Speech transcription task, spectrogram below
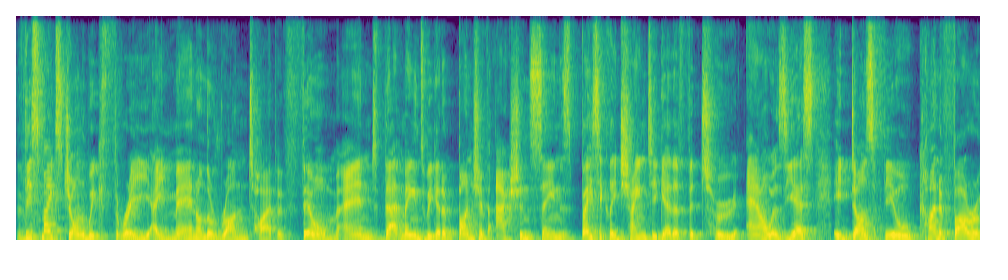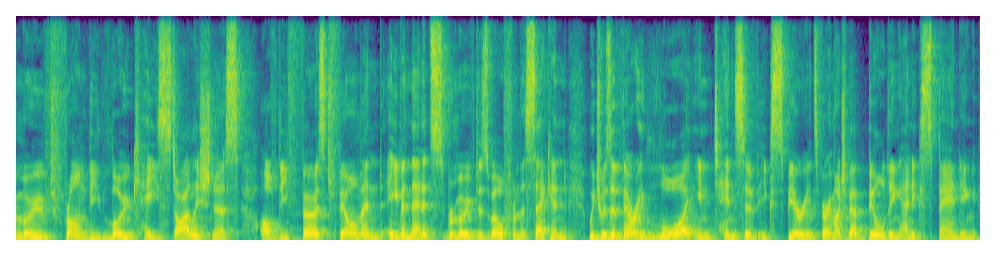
This makes John Wick 3 a man on the run type of film, and that means we get a bunch of action scenes basically chained together for two hours. Yes, it does feel kind of far removed from the low key stylishness of the first film, and even then it's removed as well from the second, which was a very lore intensive experience, very much about building and expanding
